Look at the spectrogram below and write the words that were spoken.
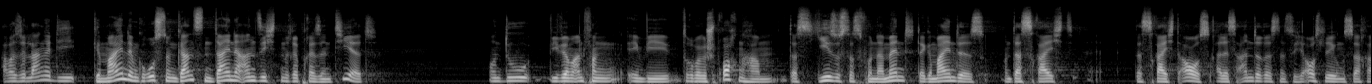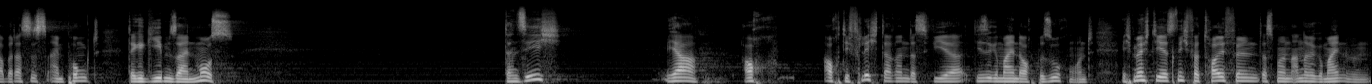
Aber solange die Gemeinde im Großen und Ganzen deine Ansichten repräsentiert und du, wie wir am Anfang irgendwie darüber gesprochen haben, dass Jesus das Fundament der Gemeinde ist und das reicht, das reicht aus. Alles andere ist natürlich Auslegungssache, aber das ist ein Punkt, der gegeben sein muss. Dann sehe ich ja auch, auch die Pflicht darin, dass wir diese Gemeinde auch besuchen. Und ich möchte jetzt nicht verteufeln, dass man andere Gemeinden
